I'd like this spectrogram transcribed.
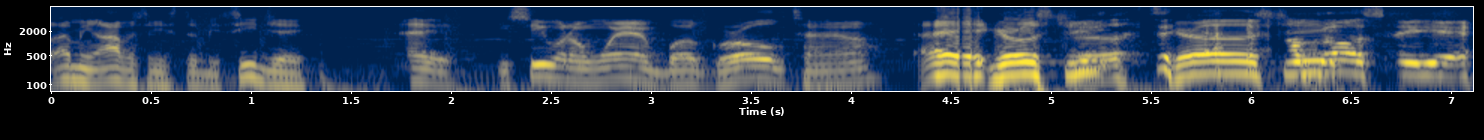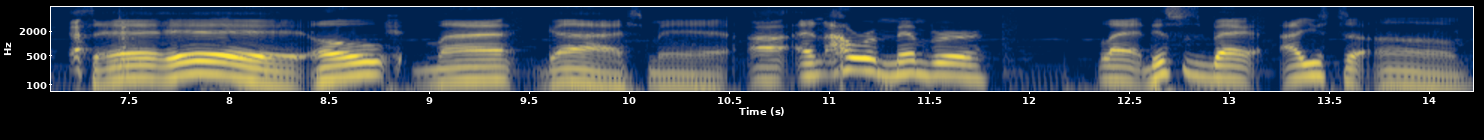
I mean, obviously, you still be CJ. Hey, you see what I'm wearing, boy? Grove Town. Hey, Girl Street, Girl I'm Street. going to see you. Sad, yeah. Oh my gosh, man. Uh, and I remember, like, this was back. I used to, um,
